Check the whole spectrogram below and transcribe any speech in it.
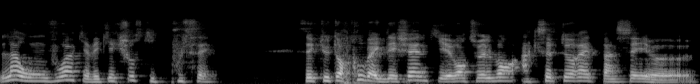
là où on voit qu'il y avait quelque chose qui te poussait, c'est que tu te retrouves avec des chaînes qui éventuellement accepteraient de passer euh,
